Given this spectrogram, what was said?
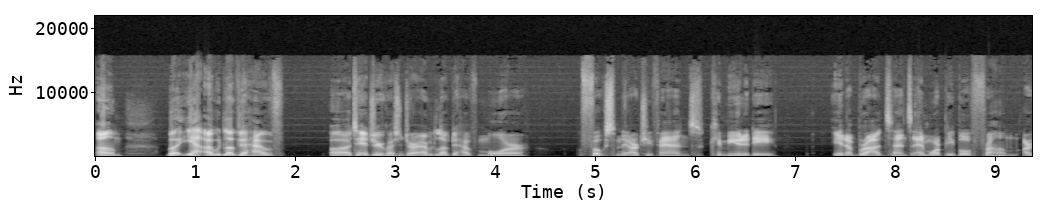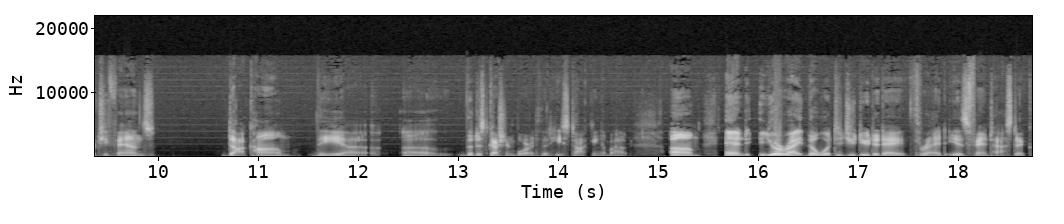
Um, but yeah, I would love to have, uh, to answer your question, Jar, I would love to have more folks from the Archie fans community in a broad sense, and more people from ArchieFans.com, the uh, uh, the discussion board that he's talking about. Um, and you're right, the "What did you do today?" thread is fantastic.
